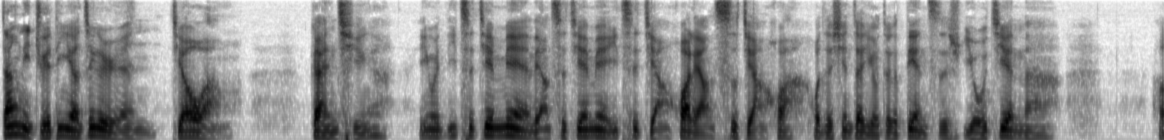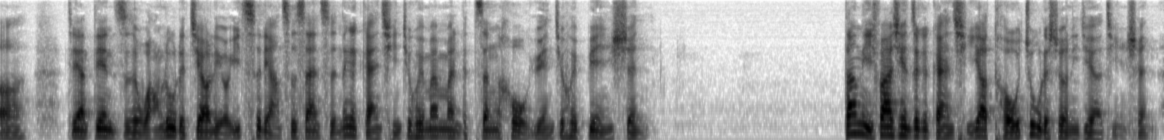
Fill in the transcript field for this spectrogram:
当你决定要这个人交往，感情啊，因为一次见面、两次见面、一次讲话、两次讲话，或者现在有这个电子邮件呐、啊，哦，这样电子网络的交流，一次、两次、三次，那个感情就会慢慢的增厚，缘就会变深。当你发现这个感情要投注的时候，你就要谨慎了；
